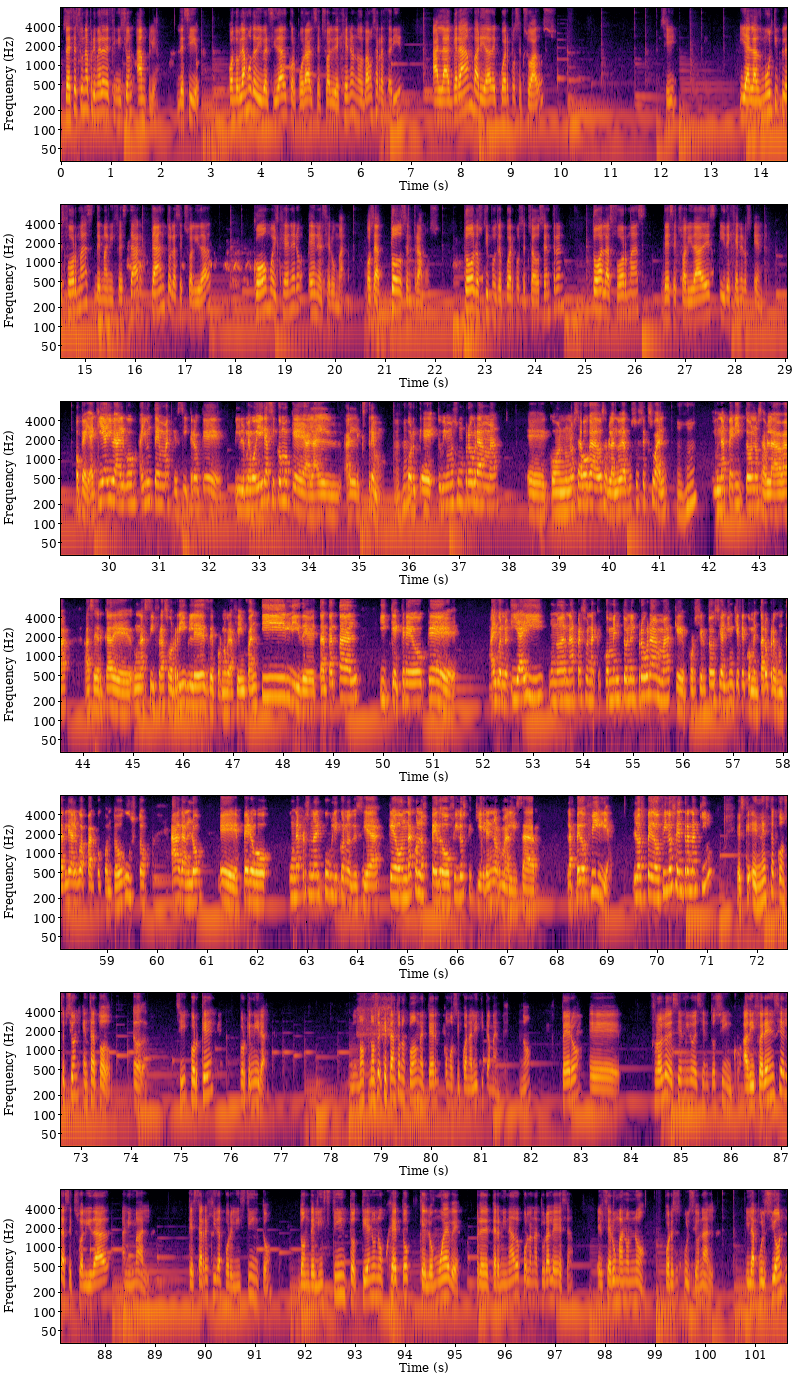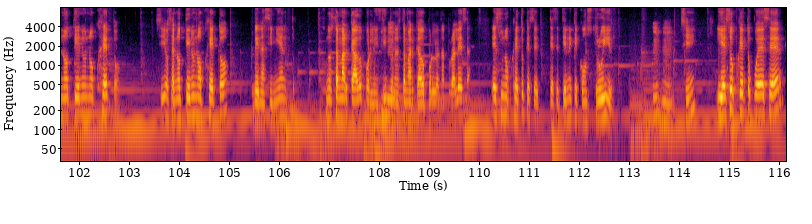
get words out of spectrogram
O sea, esta es una primera definición amplia. Es decir, cuando hablamos de diversidad corporal, sexual y de género, nos vamos a referir a la gran variedad de cuerpos sexuados, ¿sí? Y a las múltiples formas de manifestar tanto la sexualidad como el género en el ser humano. O sea, todos entramos. Todos los tipos de cuerpos sexuados entran, todas las formas de sexualidades y de géneros entran. Ok, aquí hay algo, hay un tema que sí creo que, y me voy a ir así como que al, al, al extremo, porque tuvimos un programa eh, con unos abogados hablando de abuso sexual y una perito nos hablaba acerca de unas cifras horribles de pornografía infantil y de tal, tal, tal, y que creo que... Ay, bueno, y ahí uno de una persona que comentó en el programa, que por cierto, si alguien quiere comentar o preguntarle algo a Paco, con todo gusto, háganlo, eh, pero una persona del público nos decía, ¿qué onda con los pedófilos que quieren normalizar la pedofilia? ¿Los pedófilos entran aquí? Es que en esta concepción entra todo. Todo. ¿Sí? ¿Por qué? Porque mira, no, no sé qué tanto nos podemos meter como psicoanalíticamente, ¿no? Pero eh, Freud lo decía en 1905, a diferencia de la sexualidad animal, que está regida por el instinto, donde el instinto tiene un objeto que lo mueve predeterminado por la naturaleza, el ser humano no, por eso es pulsional. Y la pulsión no tiene un objeto, ¿sí? O sea, no tiene un objeto de nacimiento. No está marcado por el instinto, no está marcado por la naturaleza. Es un objeto que se, que se tiene que construir. ¿sí? Y ese objeto puede ser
